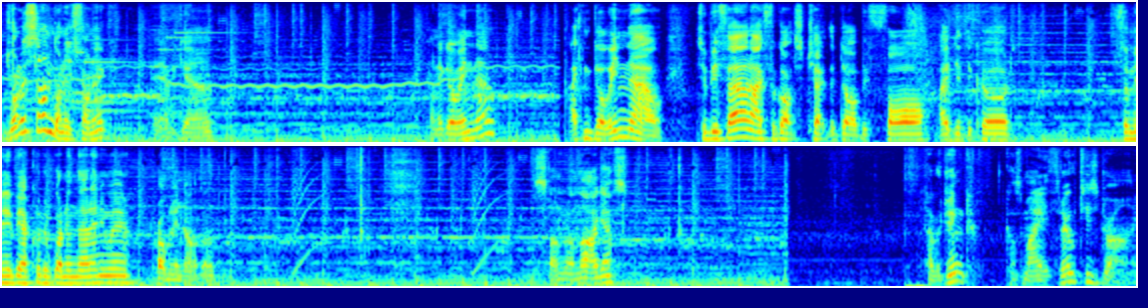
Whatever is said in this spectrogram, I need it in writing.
Do you want to stand on it, Sonic? There we go. Can I go in now? I can go in now. To be fair, I forgot to check the door before I did the code. So maybe I could have gone in there anyway. Probably not, though. Stand on that, I guess. Have a drink, because my throat is dry.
